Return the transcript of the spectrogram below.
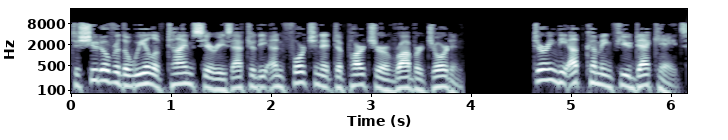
to shoot over the Wheel of Time series after the unfortunate departure of Robert Jordan. During the upcoming few decades,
